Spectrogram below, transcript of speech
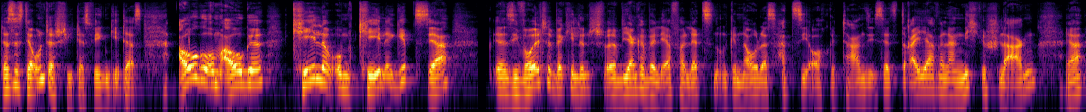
Das ist der Unterschied, deswegen geht das. Auge um Auge, Kehle um Kehle gibt's, ja. Äh, Sie wollte Becky Lynch, äh, Bianca Belair verletzen und genau das hat sie auch getan. Sie ist jetzt drei Jahre lang nicht geschlagen. Ja,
